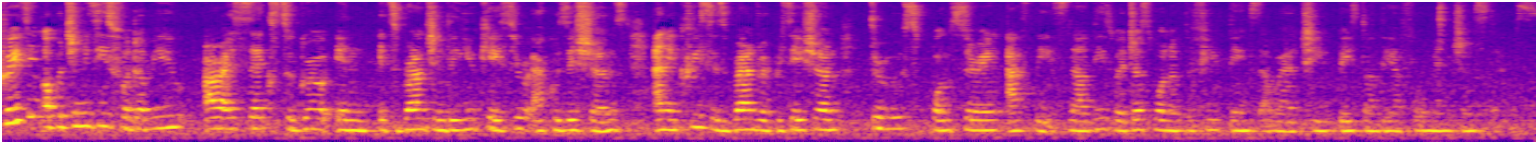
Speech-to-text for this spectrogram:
Creating opportunities for WRSX to grow in its branch in the UK through acquisitions and increase its brand reputation through sponsoring athletes. Now, these were just one of the few things that were achieved based on the aforementioned steps.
